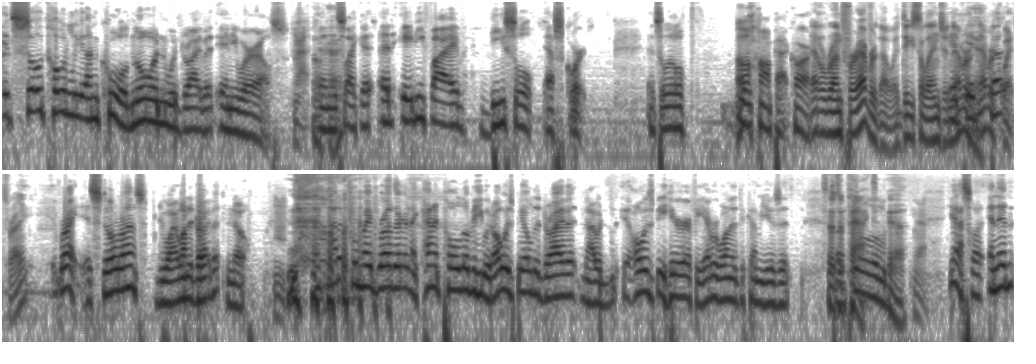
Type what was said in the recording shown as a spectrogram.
it's so totally uncool. No one would drive it anywhere else. And Okay. it's like a, an '85 diesel Escort. It's a little little Oh. compact car. That'll run forever though. A diesel engine It- never it never does- quits, right? Right. It still runs. Do I want to drive it? No. Hmm. I got it from my brother, and I kind of told him he would always be able to drive it, and I would always be here if he ever wanted to come use it. So it's I a feel pact. little- yeah. Yeah. Yeah. So, and then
